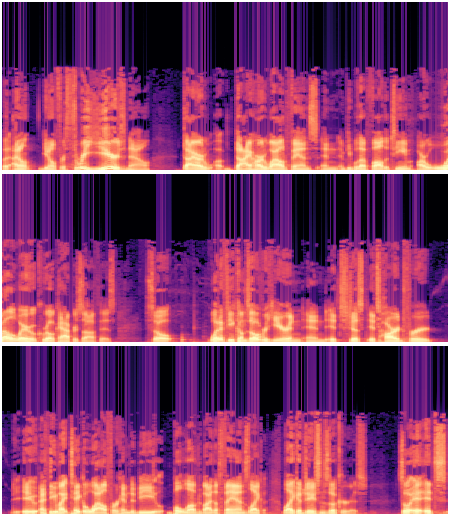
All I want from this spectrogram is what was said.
But I don't. You know, for three years now, diehard diehard Wild fans and, and people that follow the team are well aware who Kirill Kaprizov is. So what if he comes over here and and it's just it's hard for. It, I think it might take a while for him to be beloved by the fans like like a Jason Zucker is. So it, it's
